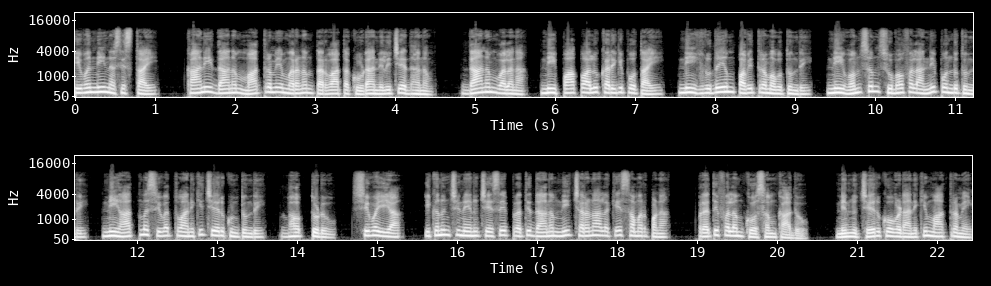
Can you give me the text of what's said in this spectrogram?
ఇవన్నీ నశిస్తాయి. కాని దానం మాత్రమే మరణం తర్వాత కూడా నిలిచే ధనం. దానం వలన నీ పాపాలు కరిగిపోతాయి. నీ హృదయం పవిత్రమవుతుంది. నీ వంశం శుభఫలాన్ని పొందుతుంది. నీ ఆత్మ శివత్వానికి చేరుకుంటుంది. భక్తుడు శివయ్య ఇకనుంచి నేను చేసే ప్రతి దానం నీ చరణాలకే సమర్పణ. ప్రతిఫలం కోసం కాదు. నిన్ను చేరుకోవడానికి మాత్రమే.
